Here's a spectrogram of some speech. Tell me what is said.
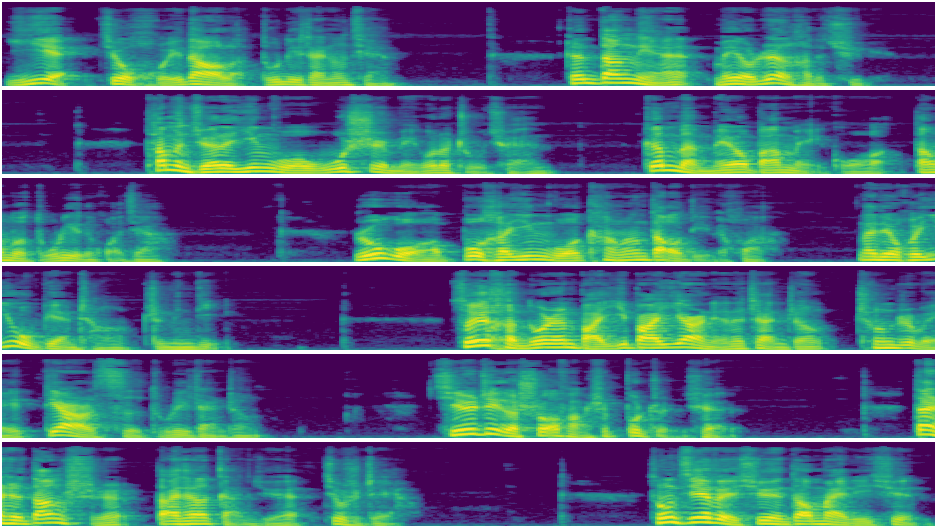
一夜就回到了独立战争前，跟当年没有任何的区别。他们觉得英国无视美国的主权，根本没有把美国当做独立的国家。如果不和英国抗争到底的话，那就会又变成殖民地。所以很多人把1812年的战争称之为第二次独立战争。其实这个说法是不准确的，但是当时大家的感觉就是这样。从杰斐逊到麦迪逊。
